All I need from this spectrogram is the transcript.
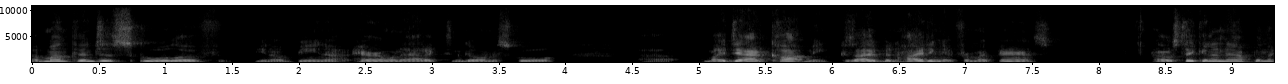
A month into school of you know being a heroin addict and going to school, uh, my dad caught me because I had been hiding it from my parents. I was taking a nap on the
